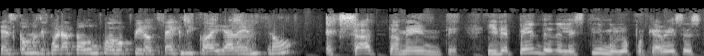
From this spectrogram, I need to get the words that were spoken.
es como si fuera todo un juego pirotécnico ahí adentro. Exactamente, y depende del estímulo porque a veces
